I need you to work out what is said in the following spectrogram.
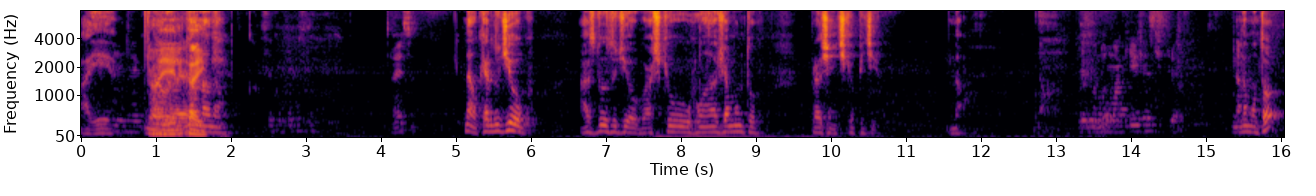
Aê. Aí ele Não, caiu. não, não. Não, quero do Diogo. As duas do Diogo. Acho que o Juan já montou pra gente que eu pedi. Não. Não montou?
